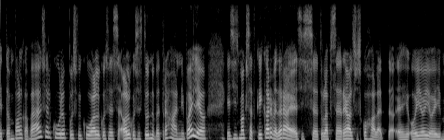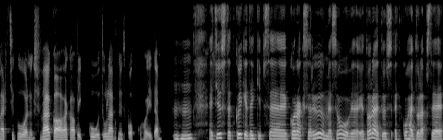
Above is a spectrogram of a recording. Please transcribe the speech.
et on palgapäev seal kuu lõpus või kuu alguses, alguses tundub, et raha on nii palju ja siis maksad kõik arved ära ja siis tuleb see reaalsus kohale, et oi-oi-oi, märtsikuu on üks väga-väga pikk kuu, tuleb nüüd kokku hoida -hmm. et just, et kuigi tekib see korraks see rõõm ja soov ja, ja toredus, et kohe tuleb see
